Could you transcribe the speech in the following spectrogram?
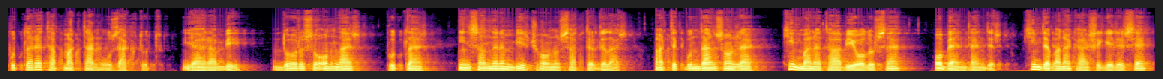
putlara tapmaktan uzak tut. Ya Rabbi, doğrusu onlar putlar insanların birçoğunu saptırdılar. Artık bundan sonra kim bana tabi olursa o bendendir. Kim de bana karşı gelirse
